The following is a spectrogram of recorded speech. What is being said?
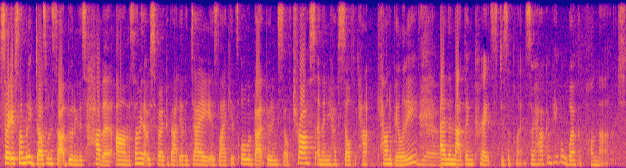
So if somebody does want to start building this habit, um, something that we spoke about the other day is like, it's all about building self trust and then you have self accountability. Yeah. And then that then creates discipline. So how can people work upon that?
